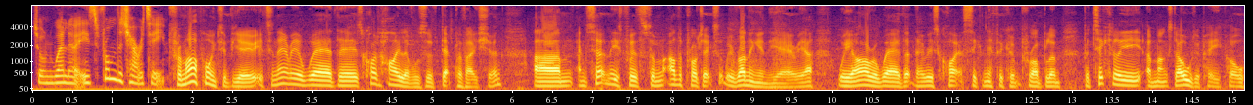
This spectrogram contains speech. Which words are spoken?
John Weller is from the charity. From our point of view, it's an area where there's quite high levels of deprivation. Um, and certainly for some other projects that we're running in the area, we are aware that there is quite a significant problem, particularly amongst older people,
